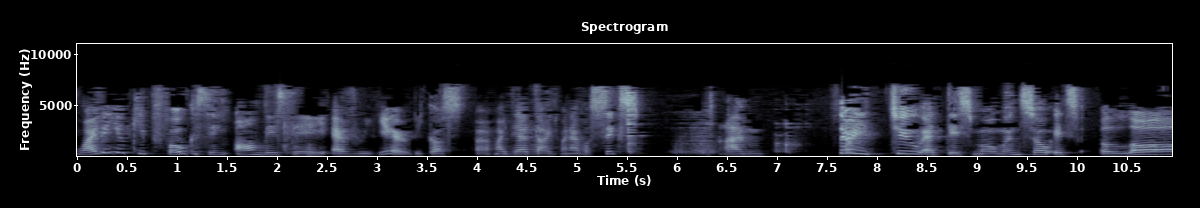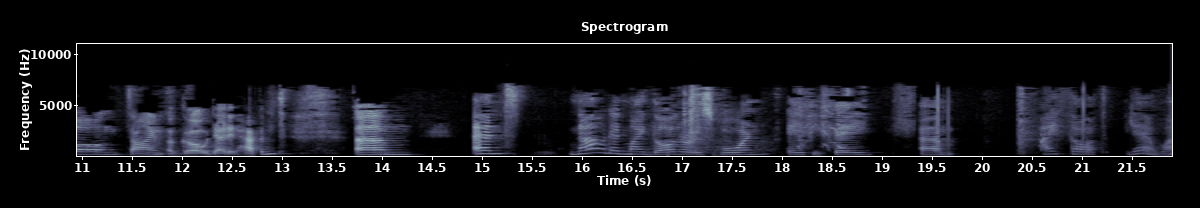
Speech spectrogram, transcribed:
why do you keep focusing on this day every year? Because uh, my dad died when I was six. I'm 32 at this moment, so it's a long time ago that it happened. Um, and now that my daughter is born, Evie Faye, um, I thought, yeah, why,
